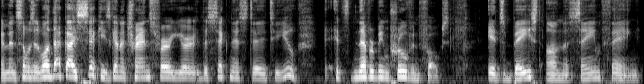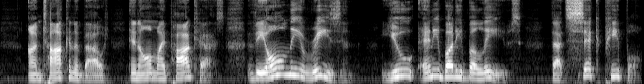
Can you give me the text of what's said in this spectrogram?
And then someone says, "Well, that guy's sick. He's going to transfer your the sickness to, to you." It's never been proven, folks. It's based on the same thing I'm talking about in all my podcasts. The only reason you anybody believes that sick people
